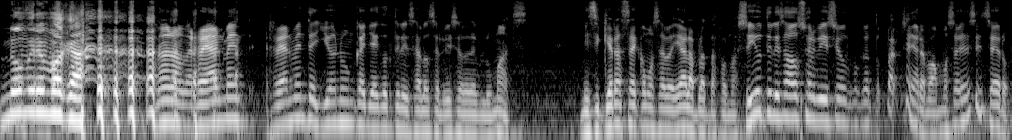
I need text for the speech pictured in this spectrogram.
No miren para acá. no, no, realmente, realmente yo nunca llegué a utilizar los servicios de Blue Max. Ni siquiera sé cómo se veía la plataforma. Sí he utilizado servicios, porque, señores, vamos a ser sinceros.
